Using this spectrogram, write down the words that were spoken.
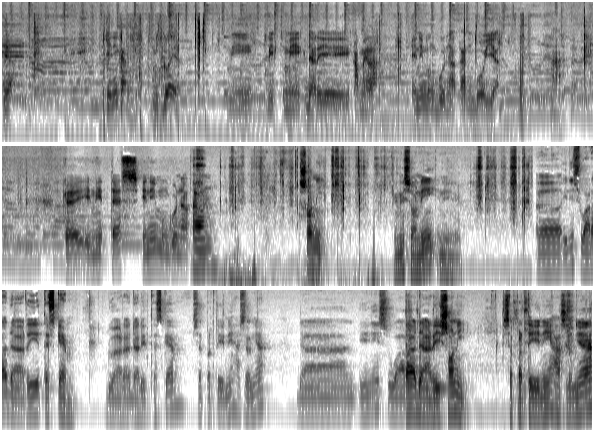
Ya ini kan mic gue ya? Mic mic mic dari kamera ini menggunakan boya. Nah. Oke okay, ini tes. Ini menggunakan Sony. Ini Sony ini. Uh, ini suara dari test cam. Suara dari test cam seperti ini hasilnya. Dan ini suara dari Sony. Seperti ini hasilnya.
